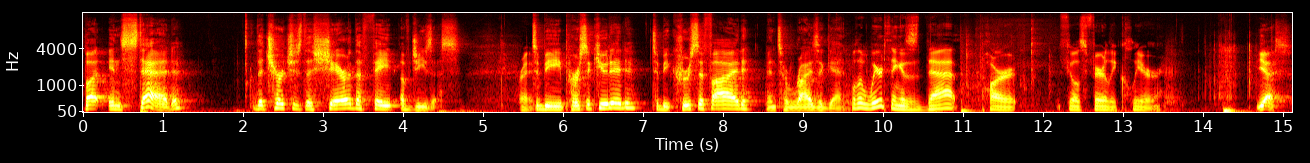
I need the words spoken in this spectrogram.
But instead, the church is to share the fate of Jesus. Right. To be persecuted, to be crucified, and to rise again. Well, the weird thing is that part feels fairly clear. Yes.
